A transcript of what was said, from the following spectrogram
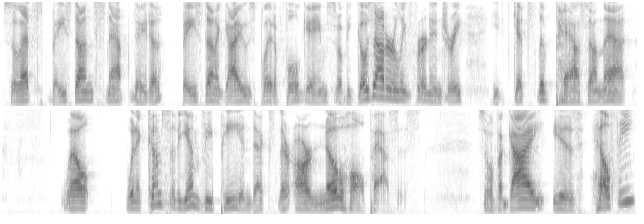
So that's based on snap data, based on a guy who's played a full game. So if he goes out early for an injury, he gets the pass on that. Well, when it comes to the MVP index, there are no hall passes. So if a guy is healthy,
